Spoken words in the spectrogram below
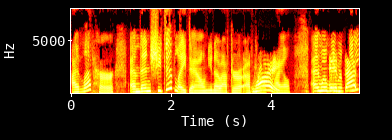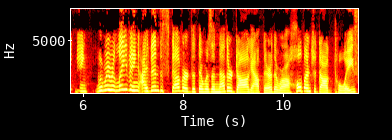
I let her and then she did lay down, you know, after, after Right. a while. And when we And were that- leaving, when we were leaving, I then discovered that there was another dog out there. There were a whole bunch of dog toys.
